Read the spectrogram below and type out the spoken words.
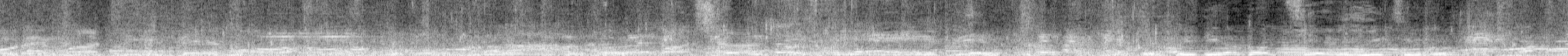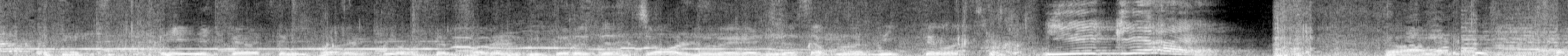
ওরে মাটিতে ভিডিও করছি আমি ইউটিউবে। এই দেখতে পাচ্ছেন ঘরের কি অবস্থা? ঘরের ভিতরে যে জল ঢুকে গেছে যাচ্ছে আপনারা দেখতে পাচ্ছেন। আমার তো পা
